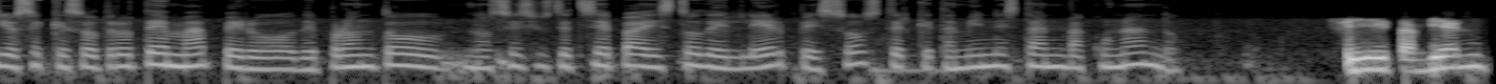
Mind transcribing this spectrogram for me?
yo sé que es otro tema, pero de pronto, no sé si usted sepa esto del herpes zóster, que también están vacunando. Sí, también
